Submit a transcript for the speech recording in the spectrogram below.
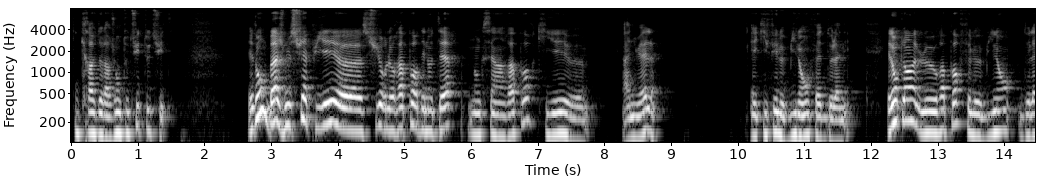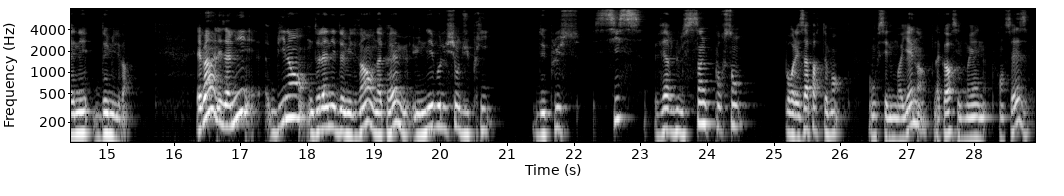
qui crachent de l'argent tout de suite, tout de suite. Et donc, bah, je me suis appuyé euh, sur le rapport des notaires. Donc, c'est un rapport qui est euh, annuel et qui fait le bilan en fait de l'année. Et donc là, le rapport fait le bilan de l'année 2020. Eh bien, les amis, bilan de l'année 2020, on a quand même une évolution du prix de plus 6,5% pour les appartements. Donc c'est une moyenne, hein, d'accord C'est une moyenne française.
